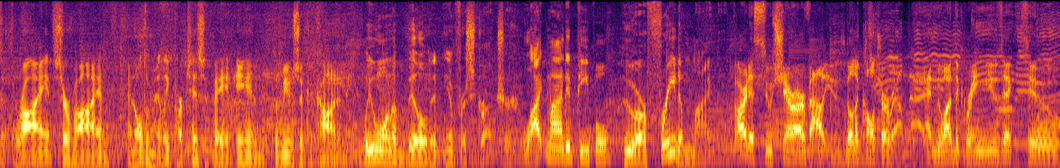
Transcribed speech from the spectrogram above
to thrive, survive, and ultimately participate in the music economy. We want to build an infrastructure, like-minded people who are freedom-minded. Artists who share our values, build a culture around that. And we wanted to bring music to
